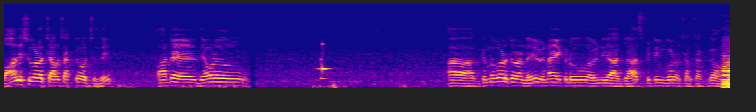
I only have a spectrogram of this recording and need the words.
పాలిష్ కూడా చాలా చక్కగా వచ్చింది. అంటే దేవుడు ఆ కింద కూడా చూడండి వినాయకుడు అవన్నీ ఆ గ్లాస్ ఫిట్టింగ్ కూడా చాలా చక్కగా ఉంది.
